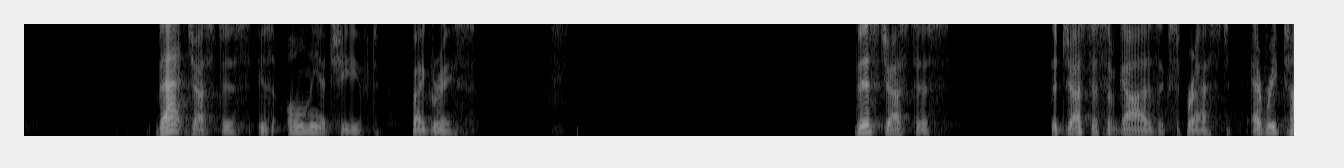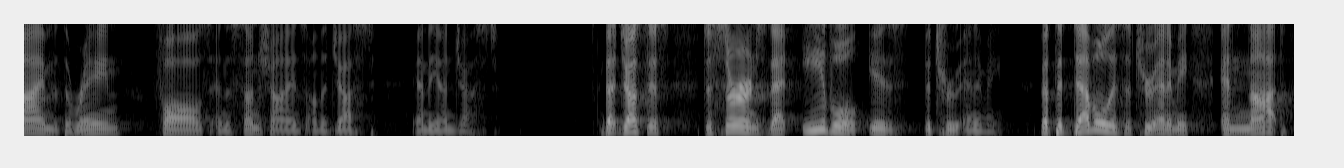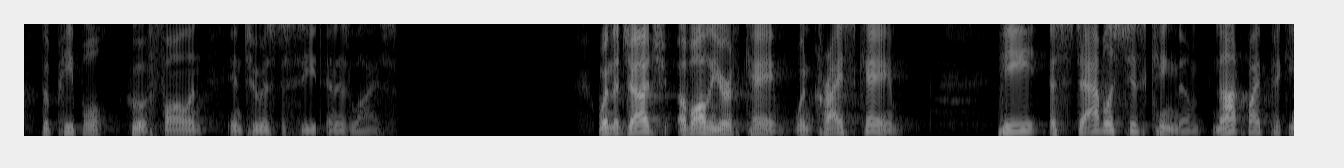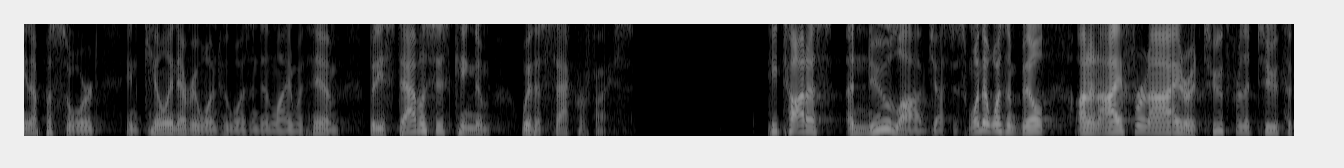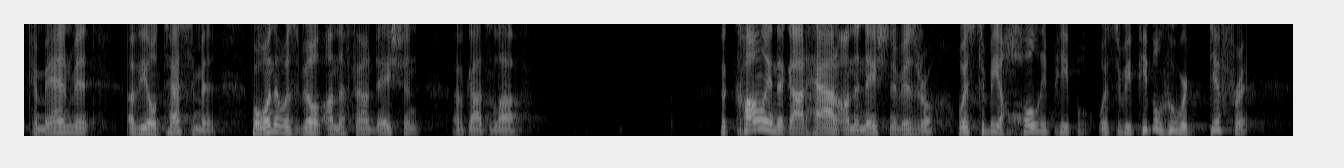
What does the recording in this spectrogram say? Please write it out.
That justice is only achieved by grace. This justice, the justice of God, is expressed every time that the rain falls and the sun shines on the just and the unjust. That justice discerns that evil is the true enemy, that the devil is the true enemy, and not the people who have fallen into his deceit and his lies. When the judge of all the earth came, when Christ came, he established his kingdom not by picking up a sword and killing everyone who wasn't in line with him, but he established his kingdom with a sacrifice. He taught us a new law of justice, one that wasn't built on an eye for an eye or a tooth for the tooth, the commandment of the Old Testament, but one that was built on the foundation of God's love. The calling that God had on the nation of Israel was to be a holy people, was to be people who were different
